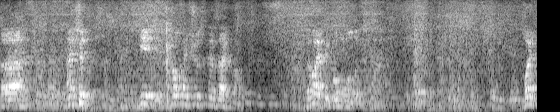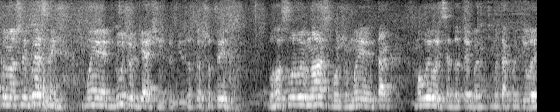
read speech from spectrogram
А, значит, дети, что хочу сказать вам. Давайте помолимося. Батько наш Небесний, ми дуже вдячні тобі за те, що ти благословив нас, Боже. Ми так молилися до тебе. Ми так хотіли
